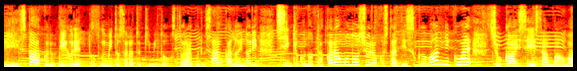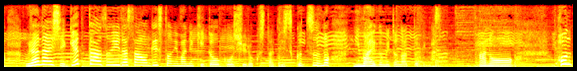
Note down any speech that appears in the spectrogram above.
えー、スパークルリグレット海と空と君とストラグル参加の祈り新曲の宝物を収録したディスク1に加え初回生産版は占い師ゲッターズ飯田さんをゲストに招きトークを収録したディスク2の2枚組となっております。あのー、本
